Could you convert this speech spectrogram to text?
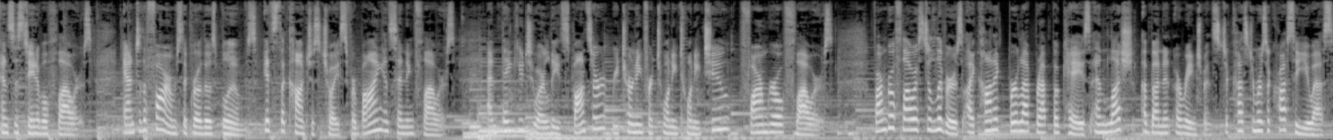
and sustainable flowers, and to the farms that grow those blooms. It's the conscious choice for buying and sending flowers. And thank you to our lead sponsor, returning for 2022, Farm Girl Flowers. Farm Girl Flowers delivers iconic burlap wrap bouquets and lush, abundant arrangements to customers across the U.S.,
